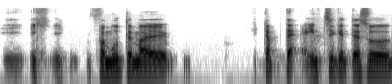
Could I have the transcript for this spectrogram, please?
ich, ich vermute mal, ich glaube, der einzige, der so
